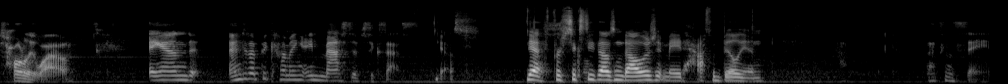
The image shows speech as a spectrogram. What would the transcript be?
Totally wild. And ended up becoming a massive success. Yes. Yeah, for sixty thousand dollars, it made half a billion. That's insane.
